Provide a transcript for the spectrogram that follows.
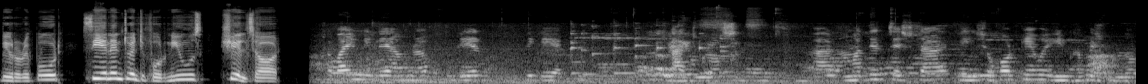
Bureau report CNN twenty four news, Silchar. সবাই মিলে আমরা ফুডের দিকে আর আমাদের চেষ্টা এই শহরকেও এইভাবে সুন্দর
